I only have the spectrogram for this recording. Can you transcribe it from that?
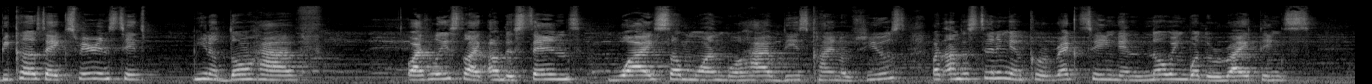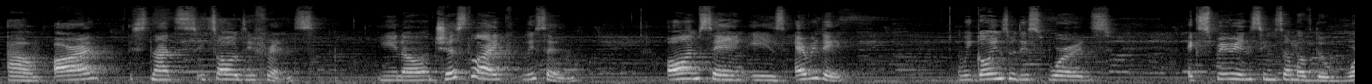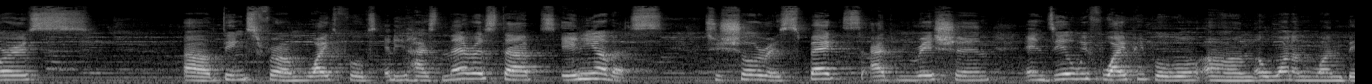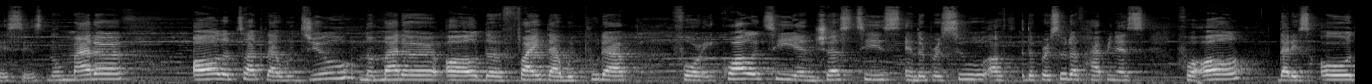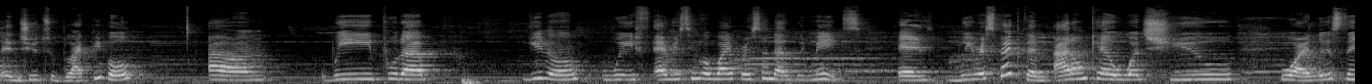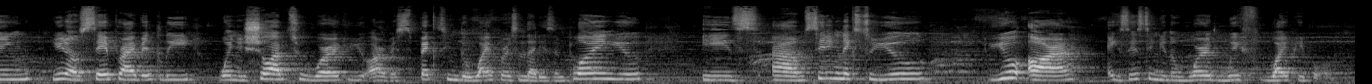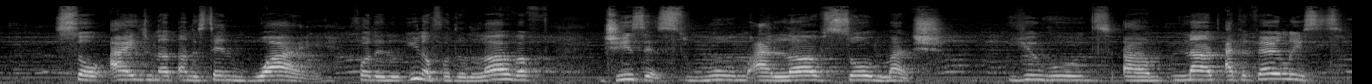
because they experienced it, you know, don't have, or at least like understands why someone will have these kind of views, but understanding and correcting and knowing what the right things um, are, it's not, it's all different. You know, just like, listen, all I'm saying is every day, we go into these words experiencing some of the worst uh, things from white folks, and it has never stopped any of us to show respect, admiration, and deal with white people on a one on one basis. No matter all the talk that we do, no matter all the fight that we put up for equality and justice and the pursuit of the pursuit of happiness for all that is owed and due to black people, um, we put up, you know, with every single white person that we meet and we respect them. I don't care what you who are listening, you know, say privately when you show up to work, you are respecting the white person that is employing you, is um, sitting next to you. You are existing in a world with white people. So I do not understand why, for the you know, for the love of Jesus, whom I love so much, you would um, not, at the very least,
